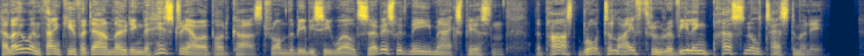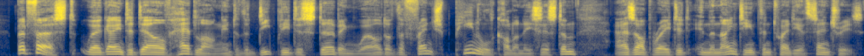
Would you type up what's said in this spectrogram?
Hello, and thank you for downloading the History Hour podcast from the BBC World Service with me, Max Pearson. The past brought to life through revealing personal testimony. But first, we're going to delve headlong into the deeply disturbing world of the French penal colony system as operated in the 19th and 20th centuries.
